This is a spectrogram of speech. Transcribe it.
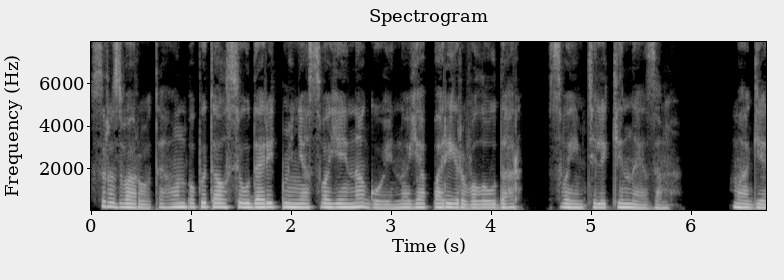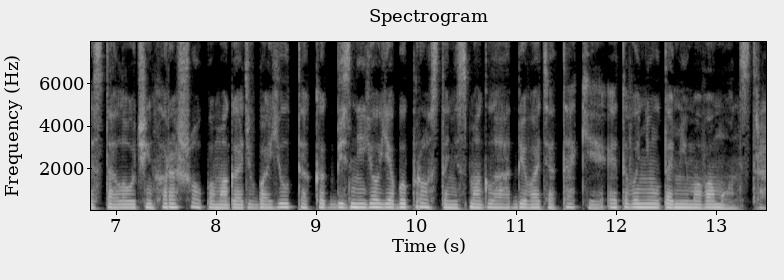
С разворота он попытался ударить меня своей ногой, но я парировала удар своим телекинезом. Магия стала очень хорошо помогать в бою, так как без нее я бы просто не смогла отбивать атаки этого неутомимого монстра.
